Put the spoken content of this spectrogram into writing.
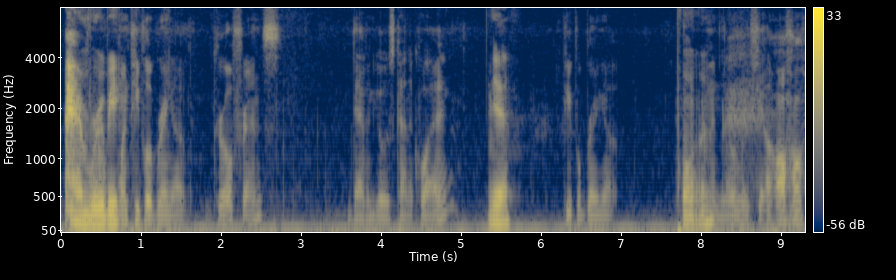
know, Ruby. When people bring up girlfriends, Devin goes kind of quiet. yeah, People bring up porn and lonely shit. Oh, oh,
